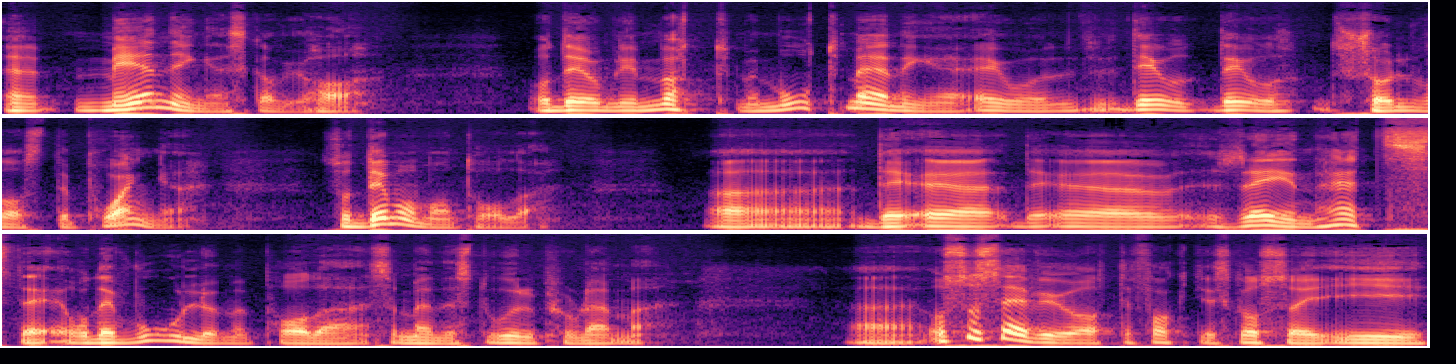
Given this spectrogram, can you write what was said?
eh, meninger skal vi jo ha. Og det å bli møtt med motmeninger er jo, det er jo, det er jo selveste poenget. Så det må man tåle. Uh, det, er, det er ren det, og det er volumet på det som er det store problemet. Uh, og så ser vi jo at det faktisk også i,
